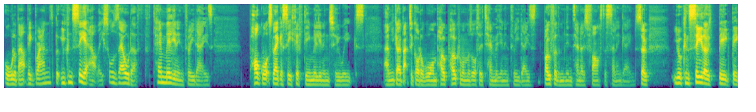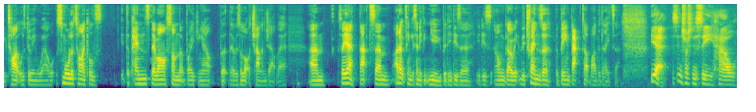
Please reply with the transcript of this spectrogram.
all about big brands, but you can see it out there. You saw Zelda, 10 million in three days. Hogwarts Legacy, 15 million in two weeks. Um, you go back to God of War and po- Pokemon was also 10 million in three days. Both of them Nintendo's fastest selling games. So you can see those big, big titles doing well. Smaller titles, it depends. There are some that are breaking out, but there is a lot of challenge out there. Um, so yeah, that's. Um, I don't think it's anything new, but it is a. It is an ongoing. The trends are being backed up by the data. Yeah, it's interesting to see how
